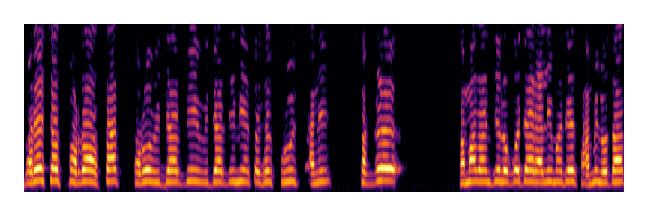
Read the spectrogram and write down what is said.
बऱ्याचशा स्पर्धा असतात. सर्व विद्यार्थी विद्यार्थिनी तसेच पुरुष आणि सगळे समाजांचे लोक त्या रॅलीमध्ये सामील होतात.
